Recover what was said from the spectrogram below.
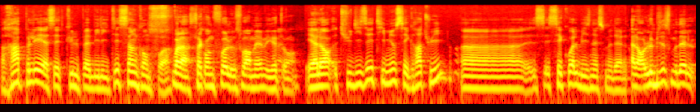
rappelé à cette culpabilité 50 fois. Voilà, 50 fois le soir même, exactement. Et alors, tu disais, Timio, c'est gratuit. Euh, c'est quoi le business model? Alors, le business model,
